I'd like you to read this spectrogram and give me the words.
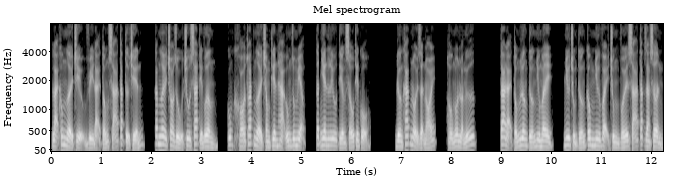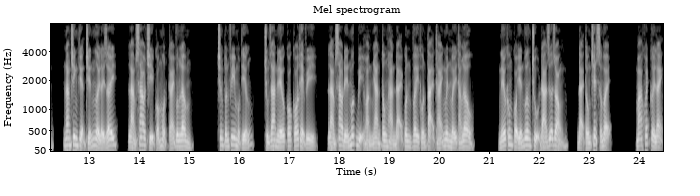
lại không người chịu vì đại tống xã tắc tử chiến, các ngươi cho dù chu sát tiến vương, cũng khó thoát người trong thiên hạ ung dung miệng, tất nhiên lưu tiếng xấu thiên cổ. Đường khác nổi giận nói, hầu ngôn loạn ngữ. Ta đại tống lương tướng như mây, như chủng tướng công như vậy chung với xã tắc giang sơn nam trinh thiện chiến người lấy dẫy, làm sao chỉ có một cái vương lâm? Trương tuấn phi một tiếng, chúng ra nếu có có thể vì, làm sao đến mức bị hoàn nhàn tông hàn đại quân vây khốn tại thái nguyên mấy tháng lâu? Nếu không có yến vương trụ đá giữa dòng, đại tống chết sớm vậy. Mã khoách cười lạnh,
